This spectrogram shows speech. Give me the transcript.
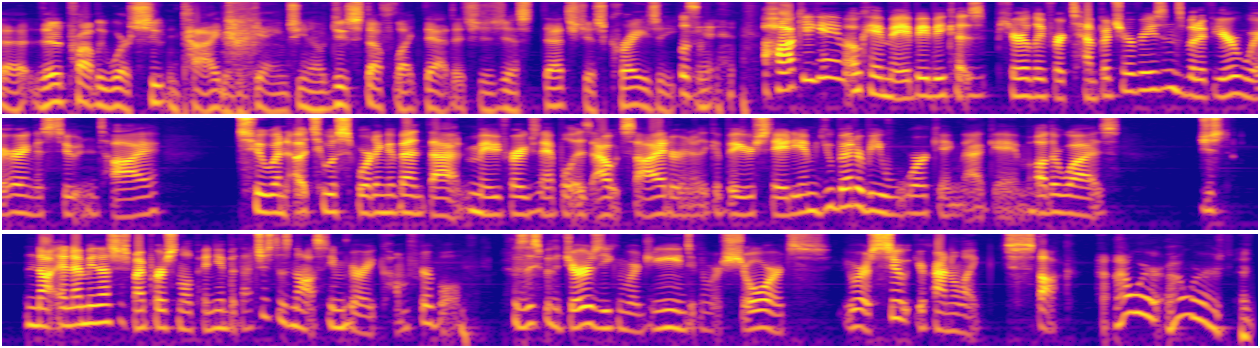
Uh, they'd probably wear suit and tie to the games, you know, do stuff like that. It's just that's just crazy. Listen, a hockey game, okay, maybe because purely for temperature reasons. But if you're wearing a suit and tie to an uh, to a sporting event that maybe, for example, is outside or in like a bigger stadium, you better be working that game. Otherwise, just not. And I mean that's just my personal opinion, but that just does not seem very comfortable. Because at least with a jersey, you can wear jeans, you can wear shorts. You wear a suit, you're kind of like stuck. I wear I wear a,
